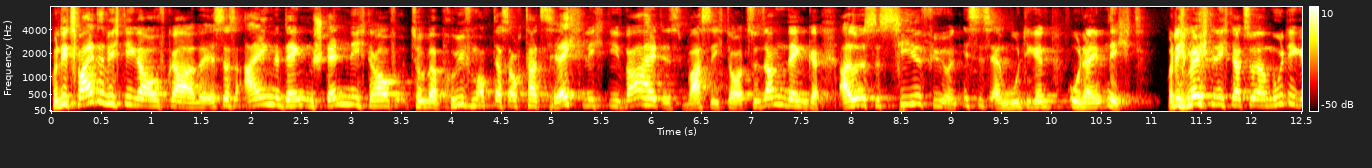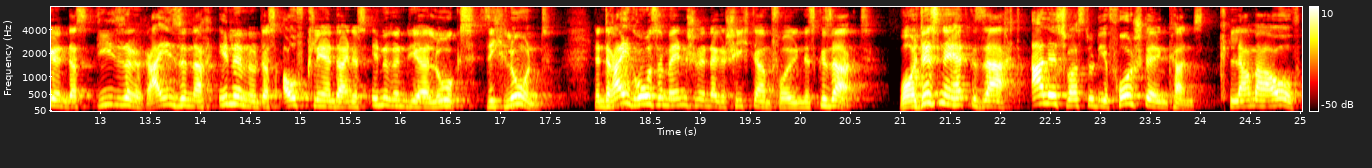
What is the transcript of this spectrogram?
Und die zweite wichtige Aufgabe ist, das eigene Denken ständig darauf zu überprüfen, ob das auch tatsächlich die Wahrheit ist, was ich dort zusammendenke. Also ist es zielführend, ist es ermutigend oder eben nicht. Und ich möchte dich dazu ermutigen, dass diese Reise nach innen und das Aufklären deines inneren Dialogs sich lohnt. Denn drei große Menschen in der Geschichte haben Folgendes gesagt. Walt Disney hat gesagt, alles, was du dir vorstellen kannst, Klammer auf,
